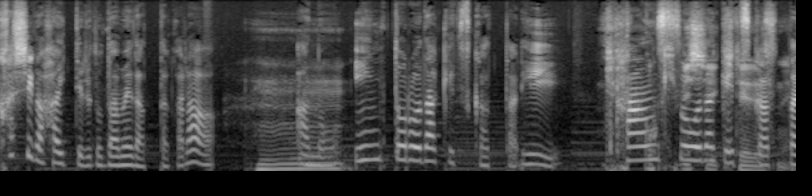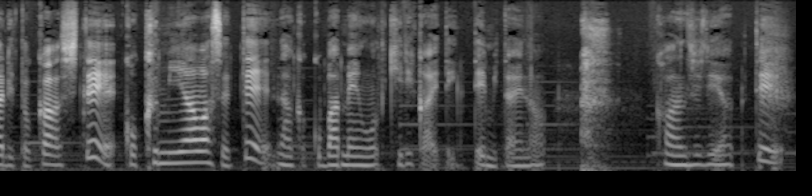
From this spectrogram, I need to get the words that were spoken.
歌詞が入ってるとダメだったからあのイントロだけ使ったり感想だけ使ったりとかしてこう組み合わせてなんかこう場面を切り替えていってみたいな 感じでやって。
